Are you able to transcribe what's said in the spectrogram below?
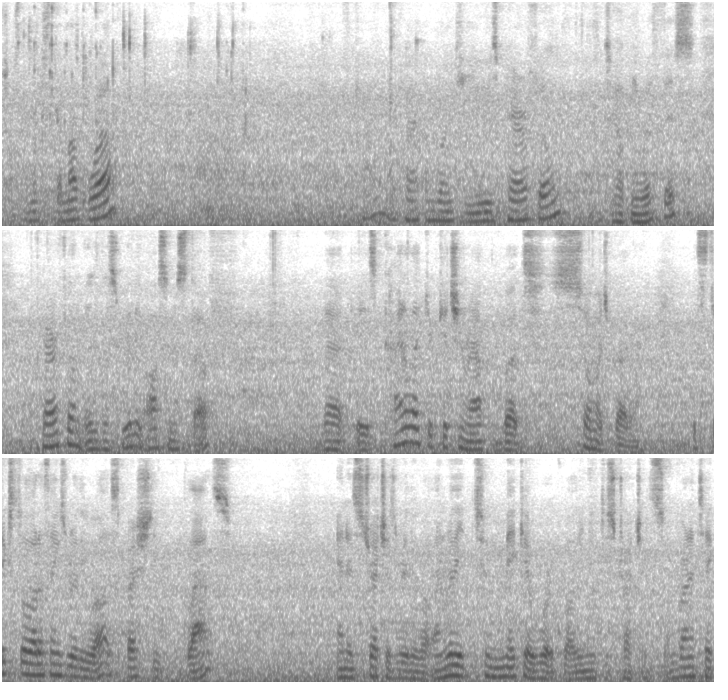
just mix them up well. Okay, fact, I'm going to use parafilm to help me with this. Parafilm is this really awesome stuff that is kind of like your kitchen wrap, but so much better. It sticks to a lot of things really well, especially glass, and it stretches really well. And really, to make it work well, you need to stretch it. So I'm going to take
